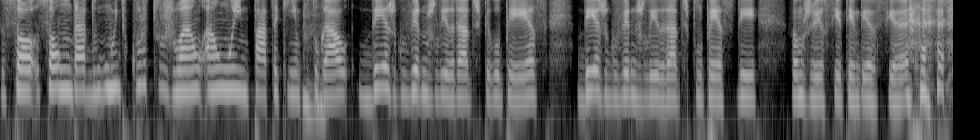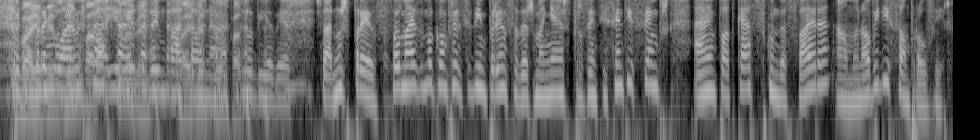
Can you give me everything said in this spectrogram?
Só, só um dado muito curto, João. Há um empate aqui em Portugal. 10 governos liderados pelo PS, 10 governos liderados pelo PSD. Vamos ver se a tendência vai para que lado vai haver desempate ou não no dia 10. Está no Expresso. Foi mais uma conferência de imprensa das manhãs 360 e sempre em podcast segunda-feira. Há uma nova edição para ouvir.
